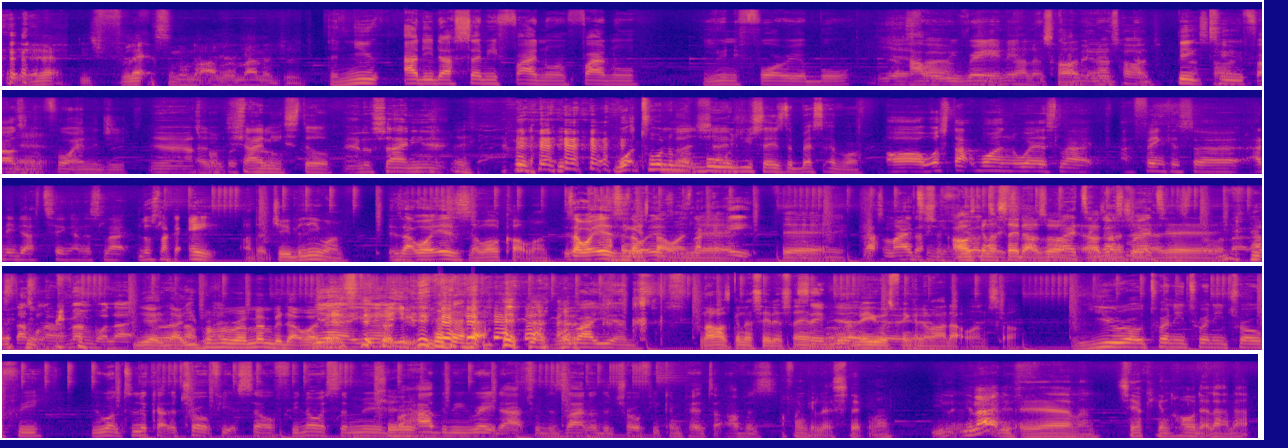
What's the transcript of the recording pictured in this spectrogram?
yeah, he's flexing on the other managers. The new Adidas semi-final and final Uniforia ball. Yeah, How are we rating That it? looks It's hard. coming Yeah, that's with a hard. Big That's hard. 2004 energy. Yeah, that's That shiny still. Yeah, it looks shiny, innit? What tournament ball shiny. would you say is the best ever? Oh, what's that one where it's like, I think it's a Adidas thing and it's like, looks like an eight. Oh, the Jubilee one. Is that what it is? The World Cup one. Is that what it I think Is it's that that what one, it is? It's like yeah. an eight. Yeah. That's my That's thing. your- you know. I was gonna say that as well. I was gonna that's say my that, thing yeah, still. yeah. Like, that's, that's what I remember. Like, Yeah, no, you probably remember that one. Yeah, yeah, yeah. What about you, Ems? No, I was gonna say the same. Same, yeah, I knew you was thinking about that one, so. Euro 2020 trophy. We want to look at the trophy itself. We know it's a mood, but how do we rate the actual design of the trophy compared to others? I think it looks sick, man. You, you like this? Yeah, man. See if you can hold it like that.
